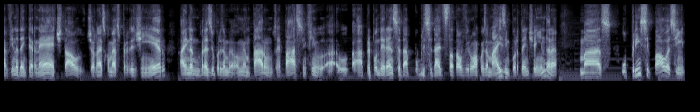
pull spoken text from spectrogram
a vinda da internet e tal, os jornais começam a perder dinheiro, ainda no Brasil, por exemplo, aumentaram os repasses, enfim, a, a, preponderância da publicidade estatal virou uma coisa mais importante ainda, né? Mas o principal, assim,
